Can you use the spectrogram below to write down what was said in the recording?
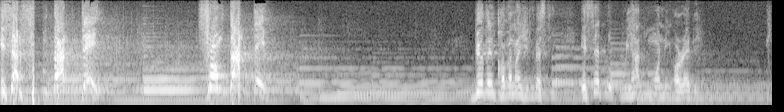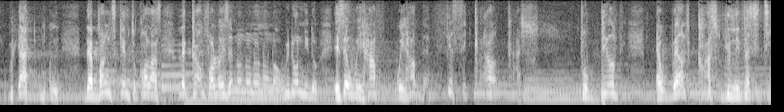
He said, From that day, from that day, building Covenant University, he said, Look, we had money already. We had money. The banks came to call us, let come follow. He said, No, no, no, no, no. We don't need it. He said, We have we have the physical cash to build a world-class university.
